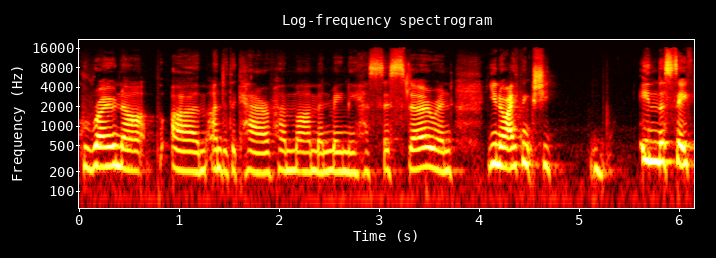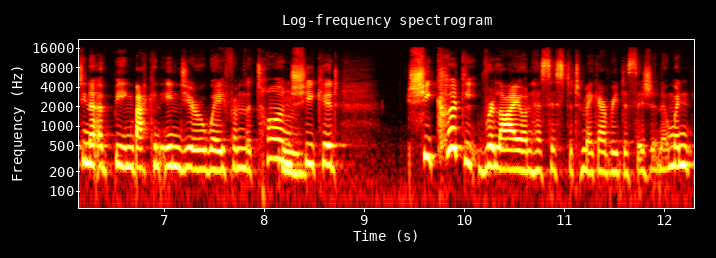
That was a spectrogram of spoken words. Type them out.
grown up um, under the care of her mum and mainly her sister. And, you know, I think she, in the safety net of being back in India away from the town, mm. she could she could rely on her sister to make every decision. And when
